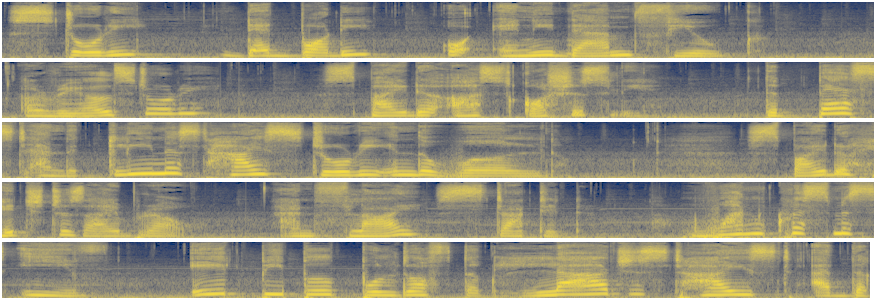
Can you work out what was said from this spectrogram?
story, dead body, or any damn fugue. A real story? Spider asked cautiously. The best and the cleanest high story in the world. Spider hitched his eyebrow, and Fly started. One Christmas Eve, eight people pulled off the largest heist at the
